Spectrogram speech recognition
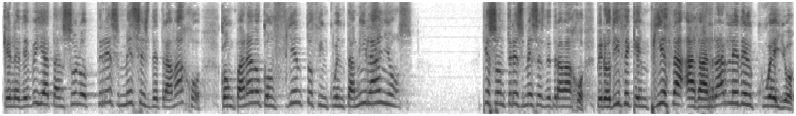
que le debía tan solo tres meses de trabajo, comparado con 150 mil años. ¿Qué son tres meses de trabajo? Pero dice que empieza a agarrarle del cuello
